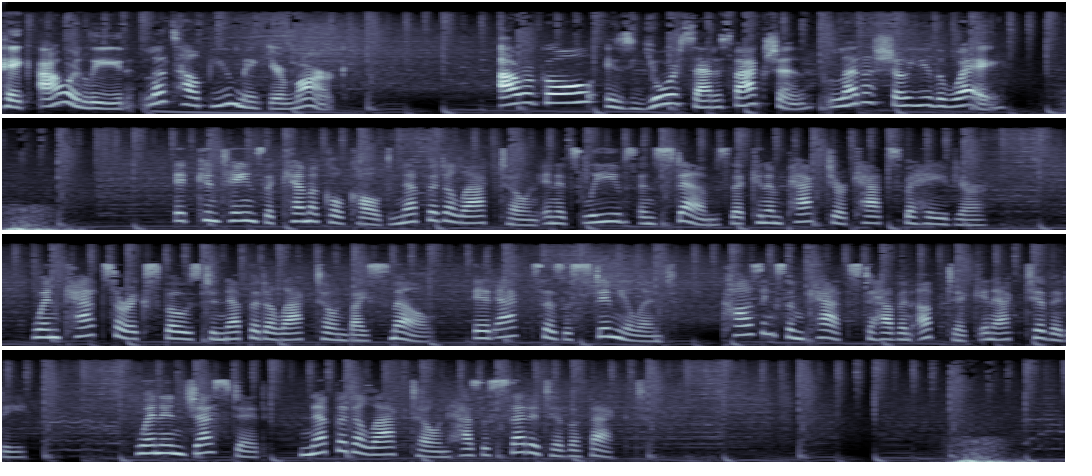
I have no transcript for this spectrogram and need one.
Take our lead, let's help you make your mark. Our goal is your satisfaction. Let us show you the way. It contains a chemical called nepetalactone in its leaves and stems that can impact your cat's behavior. When cats are exposed to nepetalactone by smell, it acts as a stimulant, causing some cats to have an uptick in activity. When ingested, nepetalactone has a sedative effect.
